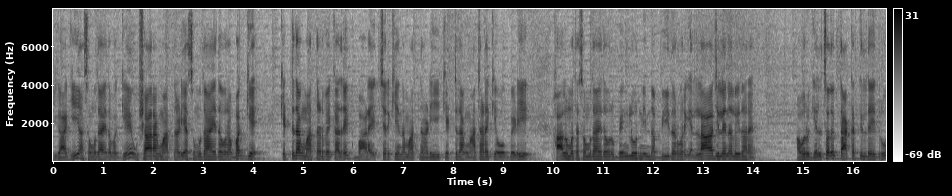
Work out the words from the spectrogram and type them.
ಹೀಗಾಗಿ ಆ ಸಮುದಾಯದ ಬಗ್ಗೆ ಹುಷಾರಾಗಿ ಮಾತನಾಡಿ, ಆ ಸಮುದಾಯದವರ ಬಗ್ಗೆ ಕೆಟ್ಟದಾಗಿ ಮಾತನಾಡಬೇಕಾದ್ರೆ ಭಾಳ ಎಚ್ಚರಿಕೆಯಿಂದ ಮಾತನಾಡಿ, ಕೆಟ್ಟದಾಗಿ ಮಾತಾಡೋಕ್ಕೆ ಹೋಗಬೇಡಿ. ಹಾಲು ಮತ ಸಮುದಾಯದವರು ಬೆಂಗಳೂರಿನಿಂದ ಬೀದರ್ವರೆಗೆ ಎಲ್ಲ ಜಿಲ್ಲೆನಲ್ಲೂ ಇದ್ದಾರೆ. ಅವರು ಗೆಲ್ಸೋದಕ್ಕೆ ತಾಕತ್ತಿಲ್ಲದೆ ಇದ್ದರೂ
